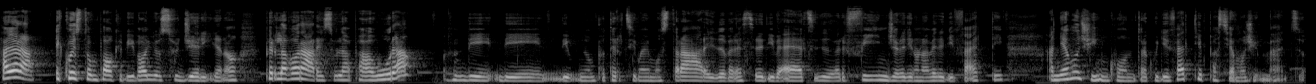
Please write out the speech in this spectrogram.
Allora è questo un po' che vi voglio suggerire, no? Per lavorare sulla paura di, di, di, non potersi mai mostrare, di dover essere diversi, di dover fingere di non avere difetti, andiamoci incontro a quei difetti e passiamoci in mezzo.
